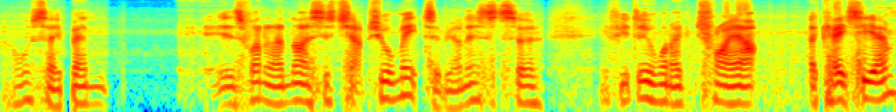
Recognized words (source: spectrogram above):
I will say Ben is one of the nicest chaps you'll meet, to be honest. So if you do want to try out a KTM,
